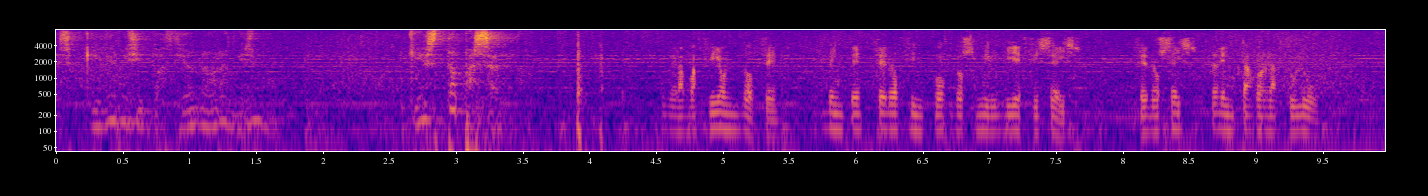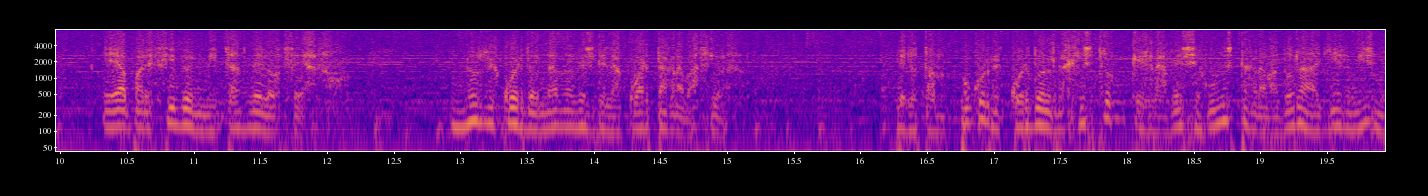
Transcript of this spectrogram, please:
describe mi situación ahora mismo. ¿Qué está pasando? Grabación 12. 2005-2016. 0630 Hora Zulu. He aparecido en mitad del océano. No recuerdo nada desde la cuarta grabación. Pero tampoco recuerdo el registro que grabé según esta grabadora ayer mismo.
